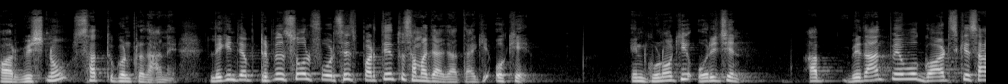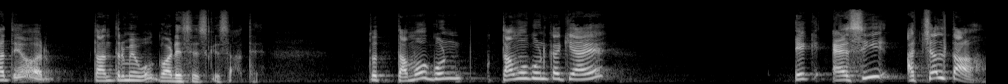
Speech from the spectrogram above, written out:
और विष्णु सत्व गुण प्रधान है। लेकिन जब ट्रिपल सोल फोर्सेस पढ़ते हैं तो समझ आ जाता है कि, ओके, इन गुणों की ओरिजिन अब वेदांत में वो गॉड्स के साथ है और तंत्र में वो गॉडेसेस के साथ है। तो तमोगुण तमोगुण का क्या है? एक ऐसी अचलता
